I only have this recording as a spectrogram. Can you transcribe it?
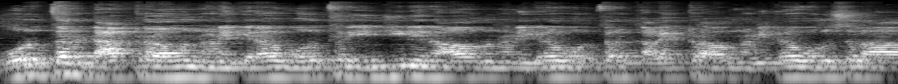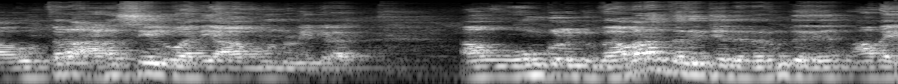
ஒருத்தர் டாக்டர் ஆகணும்னு நினைக்கிறார் ஒருத்தர் இன்ஜினியர் ஆகணும்னு நினைக்கிறார் ஒருத்தர் கலெக்டர் ஆகணும்னு நினைக்கிறார் ஒரு சில ஒருத்தர் அரசியல்வாதி ஆகணும்னு நினைக்கிறார். உங்களுக்கு விவரம் தெரிஞ்சதிலிருந்து அதை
